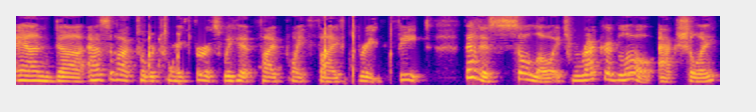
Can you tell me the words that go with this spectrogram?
And uh, as of October 21st, we hit 5.53 feet. That is so low. It's record low, actually.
